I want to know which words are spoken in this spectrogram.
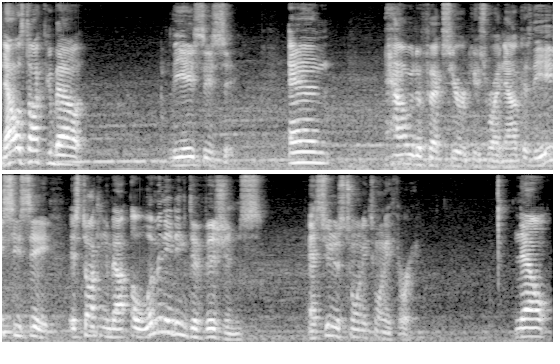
Now let's talk about the ACC and how it affects Syracuse right now because the ACC is talking about eliminating divisions as soon as 2023. Now,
